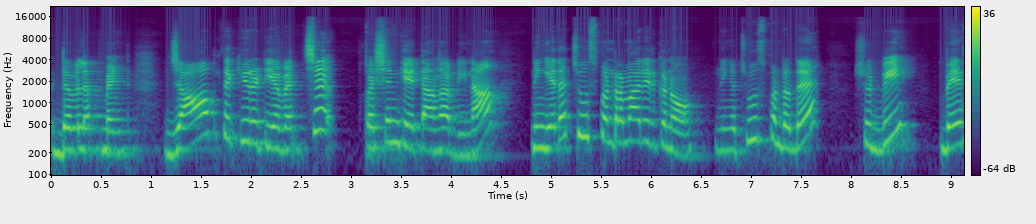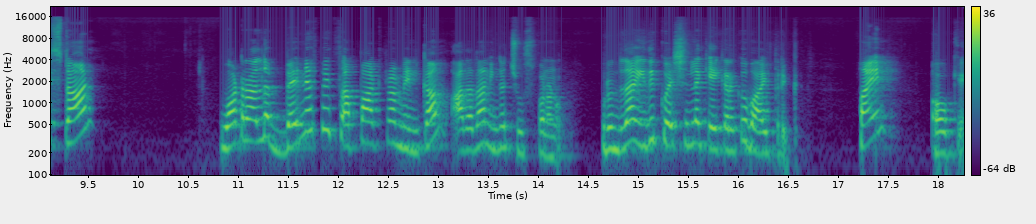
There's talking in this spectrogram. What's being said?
development job செக்யூரிட்டியை வச்சு கொஷின் கேட்டாங்க அப்படின்னா நீங்கள் எதை சூஸ் பண்ணுற மாதிரி இருக்கணும்? நீங்கள் சூஸ் பண்ணுறது should be based on what are all the benefits apart from income அதை தான் நீங்கள் சூஸ் பண்ணணும். புரிஞ்சுதா? இது கொஷனில் கேட்குறக்கு வாய்ப்பு இருக்கு. ஃபைன் ஓகே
